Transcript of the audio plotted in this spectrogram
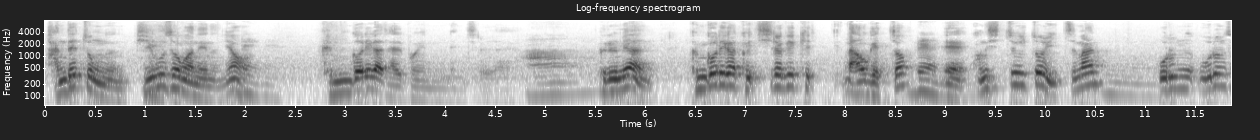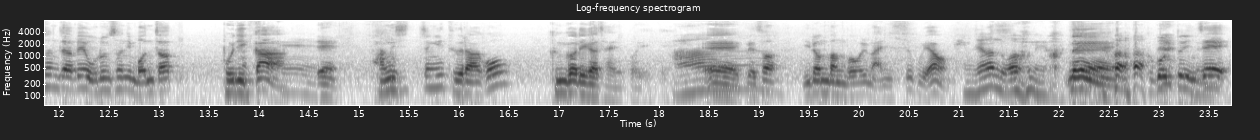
반대쪽 눈 비우성 안에는요 네, 네. 근거리가 잘 보이는 렌즈를 놔요. 아, 그러면 근거리가 그 시력이 이렇게 나오겠죠? 네. 예, 광시증이 좀 있지만 음, 오른 오른손잡이에 오른손이 먼저 보니까 네. 예, 광시증이 덜하고 근거리가 잘 보이게. 아, 예, 그래서 이런 방법을 많이 쓰고요. 굉장한 노하우네요. 네, 그것도 이제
